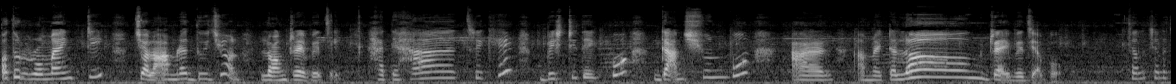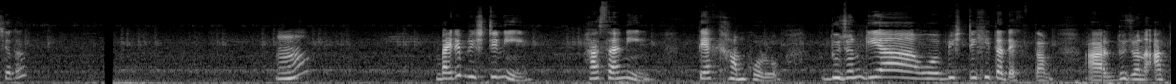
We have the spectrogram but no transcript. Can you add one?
কত রোমান্টিক চলো আমরা দুইজন লং ড্রাইভে যাই। হাতে হাত রেখে বৃষ্টি দেখব, গান শুনব, আর আমরা একটা লং ড্রাইভে যাব। চলো চলো চলো। বাইরে বৃষ্টি নি হাসানি তে খাম করো। দুজন গিয়া ও বৃষ্টি খিতা দেখতাম, আর দুজন আত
